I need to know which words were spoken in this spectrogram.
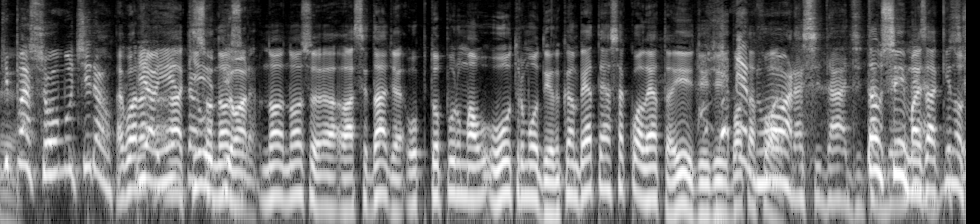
que é. passou o mutirão. Agora e aí, aqui então, nós, nós, a cidade optou por uma, outro modelo. Cambé tem essa coleta aí de, de é bota menor fora. a cidade. Então sim, mas né? aqui nós,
